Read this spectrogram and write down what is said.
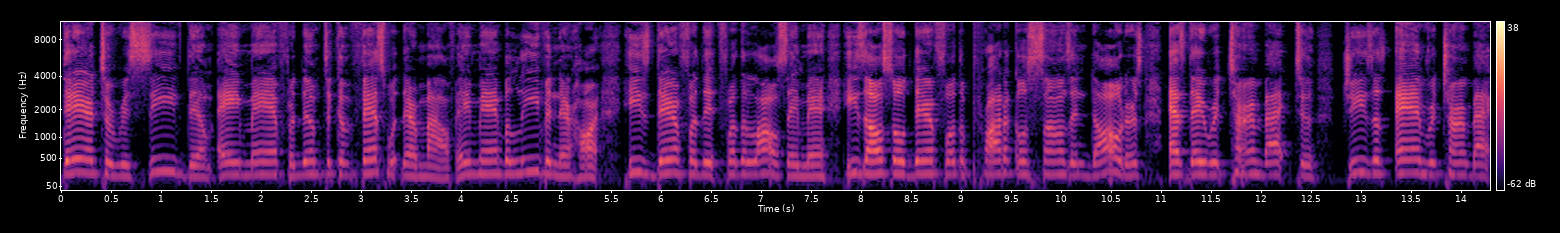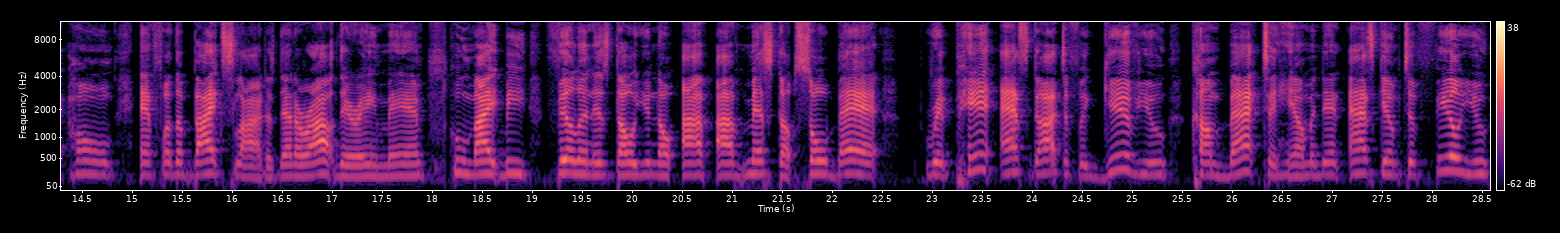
there to receive them. Amen. For them to confess with their mouth. Amen. Believe in their heart. He's there for the for the lost. Amen. He's also there for the prodigal sons and daughters as they return back to Jesus and return back home. And for the backsliders that are out there, amen, who might be feeling as though, you know, I've I've messed up so bad repent, ask God to forgive you, come back to Him, and then ask Him to fill you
